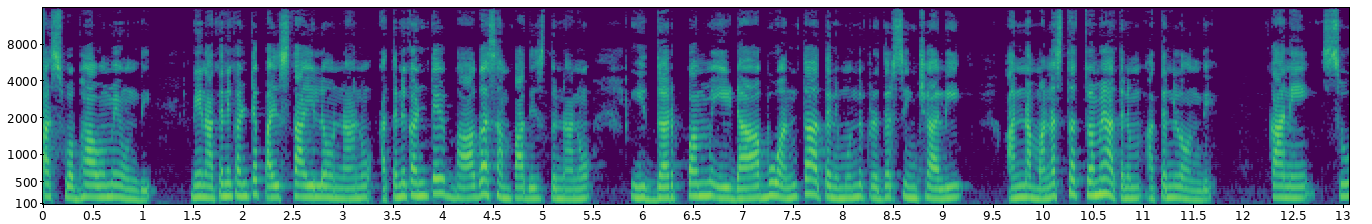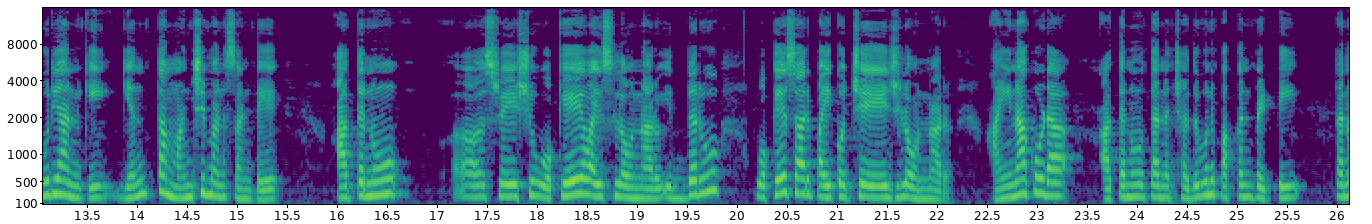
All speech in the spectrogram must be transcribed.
ఆ స్వభావమే ఉంది. నేను అతని కంటే పై స్థాయిలో ఉన్నాను. అతనికంటే బాగా సంపాదిస్తున్నాను. ఈ దర్పం ఈ డాబు అంతా అతని ముందు ప్రదర్శించాలి అన్న మనస్తత్వమే అతని అతనిలో ఉంది. కానీ సూర్యానికి ఎంత మంచి మనసు అంటే అతను శ్రేషు ఒకే వయసులో ఉన్నారు. ఇద్దరూ ఒకేసారి పైకొచ్చే ఏజ్లో ఉన్నారు. అయినా కూడా అతను తన చదువుని పక్కన పెట్టి తన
